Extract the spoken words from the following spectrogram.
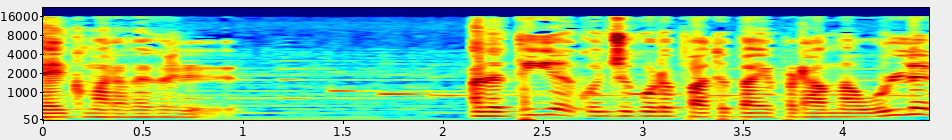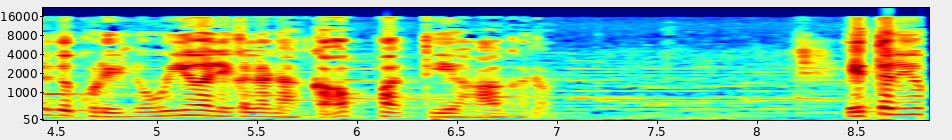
ஜெயக்குமார் அவர்கள் அந்த தீயை கொஞ்சம் கூட பார்த்து பயப்படாமல் உள்ளே இருக்கக்கூடிய நோயாளிகளை நான் காப்பாற்றியே ஆகணும். எத்தனையோ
